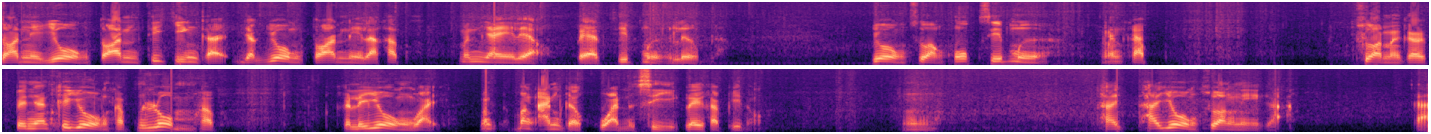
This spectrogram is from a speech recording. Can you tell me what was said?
ตอนนี้โยงตอนที่จริงก็อยากโยงตอนนี้แหละครับ มันใหญ่แล้วแปดสิบมือเริ่มแล้วโยงส่วงหกสิบมือนั่นครับ ส่วนนั้นก็เป็นยังคือโยงครับล่มครับ ก็เลยโยงไหวบางอันก็ขวนสีกเลยครับพี่น้อง อืม ถ้าถ้าโยงช่วงนี้ก็ก็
